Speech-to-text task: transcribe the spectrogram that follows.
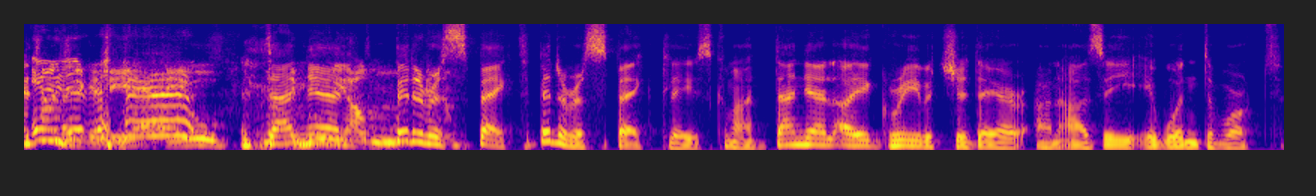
It It was like a a- Dio, Dio Danielle, album. bit of respect, bit of respect, please. Come on, Daniel. I agree with you there on Ozzy. It wouldn't have worked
